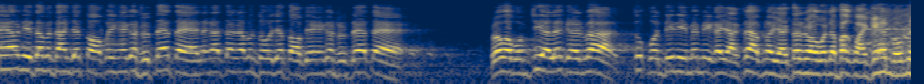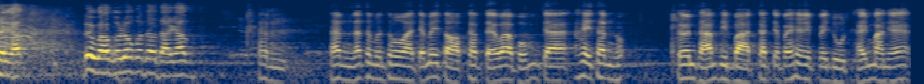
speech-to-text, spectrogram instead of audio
แล้วเนี่ยท่านประธานจะตอบไปยังไงก็สุดแต่แต่นะครับท่านรัฐมนตรีจะตอบยังไงก็สุดแต่แต่ เพราะว่าผมเชื่อเหลือเกินว่า ทุกคนที่นี่ไม่มีใครอยากทราบนอกจากท่านรองหัวหน้าพักฝ่ายแค้นผมเลยครับ ด้วยความเคารพท่านประธานครับท่านท่านรัฐมนตรีอาจจะไม่ตอบครับ แต่ว่าผมจะให้ท่านเกิน 30 บาทครับจะไปให้ไปดูดไขมันนะฮะ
